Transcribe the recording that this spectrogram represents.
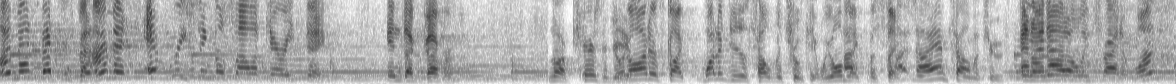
I meant veterans benefits. I meant every single solitary thing in the government. Look, here's the deal. You're an honest guy. Why don't you just tell the truth here? We all make mistakes. I, I am telling the truth. And I not only tried it once,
